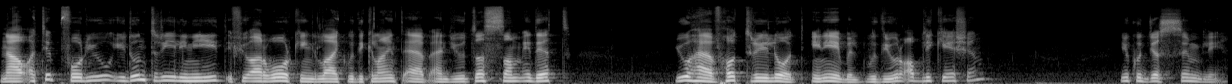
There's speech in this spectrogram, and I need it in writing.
Now a tip for you, you don't really need, if you are working like with the client app and you just some edit, you have hot reload enabled with your application. You could just simply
